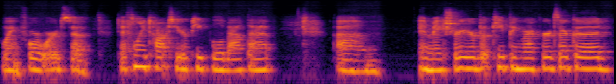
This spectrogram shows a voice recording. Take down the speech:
going forward. So definitely talk to your people about that um, and make sure your bookkeeping records are good.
